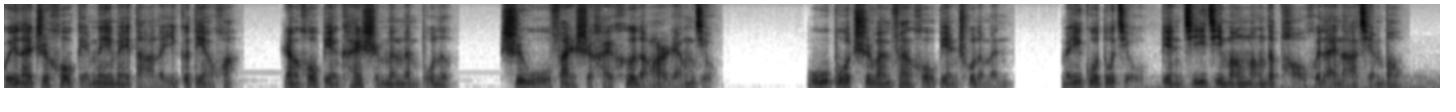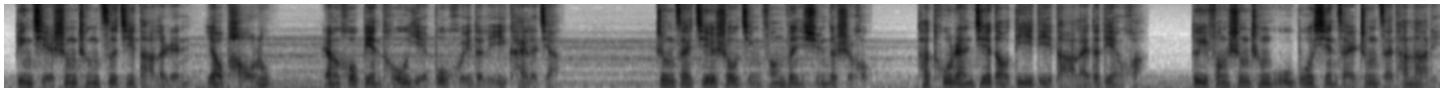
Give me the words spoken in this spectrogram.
回来之后，给妹妹打了一个电话，然后便开始闷闷不乐。吃午饭时还喝了二两酒。吴波吃完饭后便出了门，没过多久便急急忙忙地跑回来拿钱包，并且声称自己打了人要跑路，然后便头也不回地离开了家。正在接受警方问询的时候，他突然接到弟弟打来的电话，对方声称吴波现在正在他那里。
